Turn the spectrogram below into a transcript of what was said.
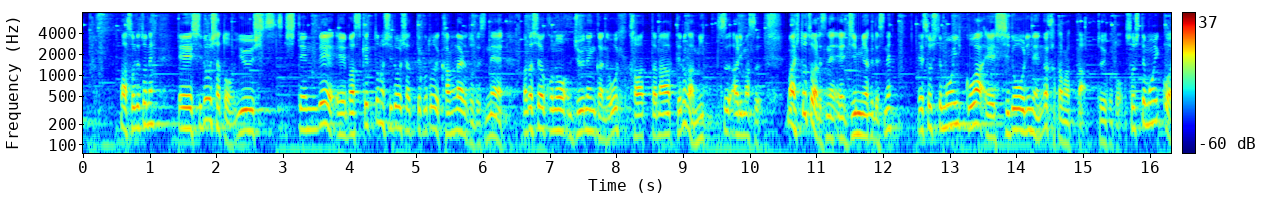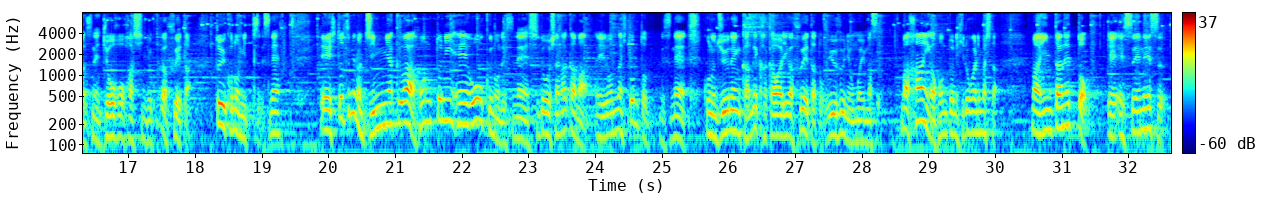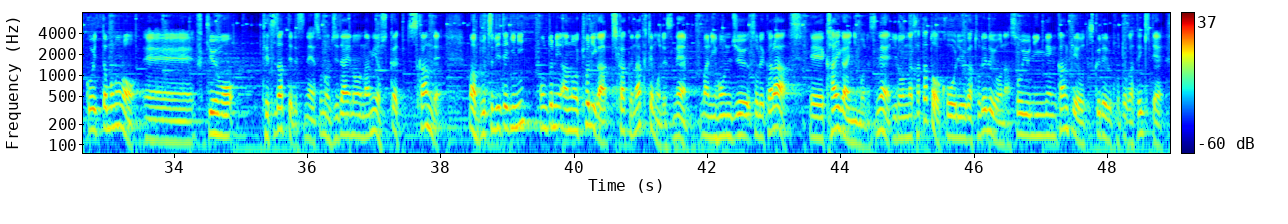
まあ、それとね、えー、指導者という視点で、えー、バスケットの指導者ってことで考えるとですね私はこの10年間で大きく変わったなっていうのが3つあります、まあ、1つはですね人脈ですね、えー、そしてもう1個は、えー、指導理念が固まったということ。そしてもう1個はですね情報発信力が増えたというこの3つですね。えー、1つ目の人脈は本当に、えー、多くのですね指導者仲間、えー、いろんな人とですねこの10年間で関わりが増えたというふうに思います、まあ、範囲が本当に広がりました。まあ、インターネット、え SNS こういったものの、えー、普及も手伝ってですねその時代の波をしっかり掴んで、まあ、物理的に本当にあの距離が近くなくてもですね、まあ、日本中、それから、海外にもですねいろんな方と交流が取れるようなそういう人間関係を作れることができて、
